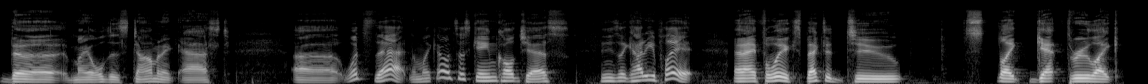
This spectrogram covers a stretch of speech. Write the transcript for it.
the my oldest Dominic asked, uh, "What's that?" And I'm like, "Oh, it's this game called chess." And he's like, "How do you play it?" And I fully expected to like get through like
